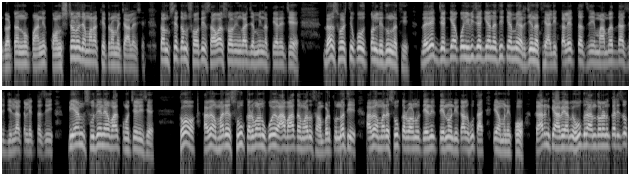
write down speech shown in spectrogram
ગટરનું પાણી કોન્સ્ટન્ટ જ અમારા ખેતરોમાં ચાલે છે. કમસે કમ સોથી સવા સો વીંગા જમીન અત્યારે છે. દસ વર્ષથી કોઈ ઉત્પન્ન લીધું નથી. દરેક જગ્યા કોઈ એવી જગ્યા નથી કે અમે અરજી નથી આલી કલેક્ટરશ્રી મામલતદારશ્રી જિલ્લા કલેક્ટરશ્રી પીએમ સુધીને વાત પહોંચેલી છે. તો હવે અમારે શું કરવાનું? કોઈ આ વાત અમારું સાંભળતું નથી. હવે અમારે શું કરવાનું? તેની, તેનો નિકાલ શું થાય એ અમને કહો. કારણ કે હવે અમે ઉગ્ર આંદોલન કરીશું,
